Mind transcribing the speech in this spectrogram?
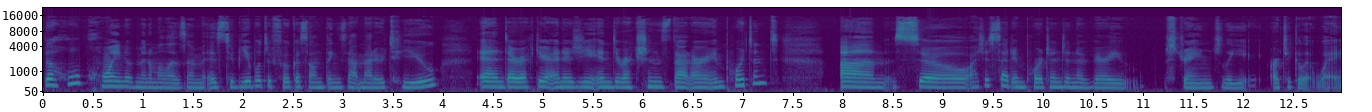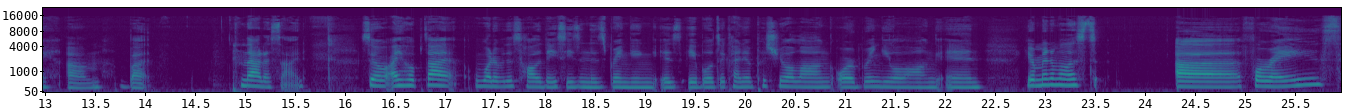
the whole point of minimalism is to be able to focus on things that matter to you and direct your energy in directions that are important. Um, so I just said important in a very strangely articulate way. Um, but that aside. So I hope that whatever this holiday season is bringing is able to kind of push you along or bring you along in your minimalist uh forays.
